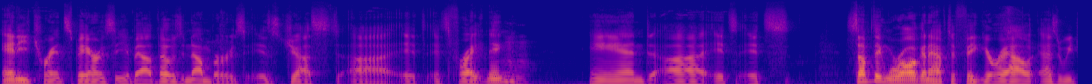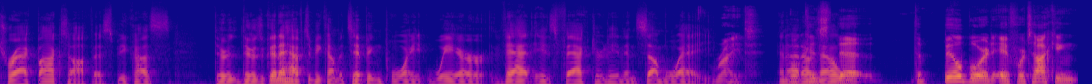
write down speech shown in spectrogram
any transparency about those numbers is just uh, it, it's frightening, and uh, it's it's something we're all going to have to figure out as we track box office because there's there's going to have to become a tipping point where that is factored in in some way, right, and Well, I don't know. the the billboard. If we're talking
